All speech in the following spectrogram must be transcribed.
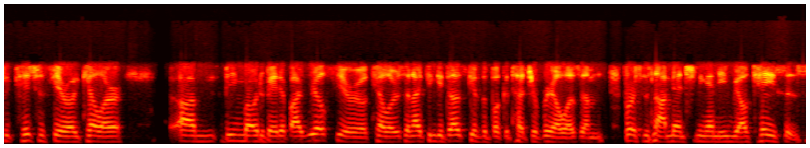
fictitious serial killer um, being motivated by real serial killers, and I think it does give the book a touch of realism versus not mentioning any real cases.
